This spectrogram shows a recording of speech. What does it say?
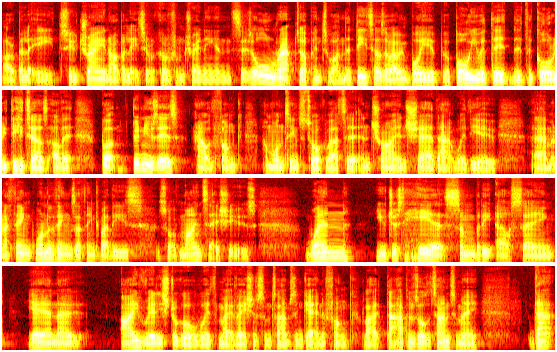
our ability to train, our ability to recover from training, and so it's all wrapped up into one. The details of it, I won't bore you, bore you with the, the, the gory details of it. But good news is, out of the funk, I'm wanting to talk about it and try and share that with you. Um, and I think one of the things I think about these sort of mindset issues, when you just hear somebody else saying, "Yeah, yeah, no, I really struggle with motivation sometimes and get in a funk. Like that happens all the time to me." That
